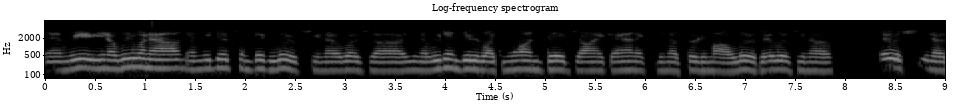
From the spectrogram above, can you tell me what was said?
and we you know we went out and we did some big loops. You know, it was uh, you know we didn't do like one big gigantic you know 30 mile loop. It was you know it was you know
